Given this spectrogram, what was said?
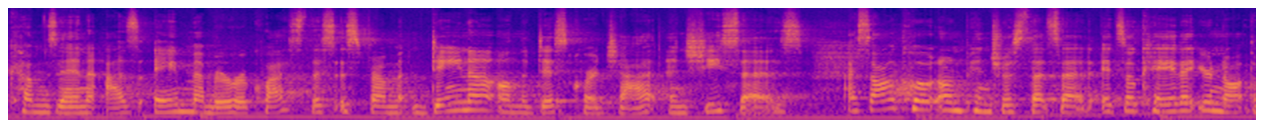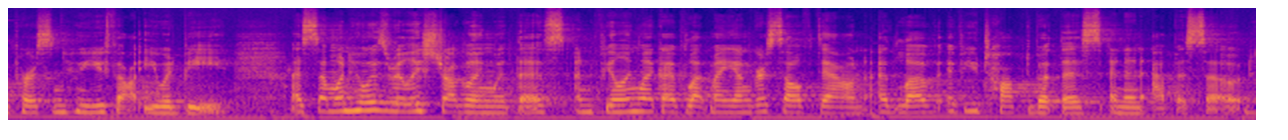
comes in as a member request. This is from Dana on the Discord chat, and she says, I saw a quote on Pinterest that said, It's okay that you're not the person who you thought you would be. As someone who is really struggling with this and feeling like I've let my younger self down, I'd love if you talked about this in an episode.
